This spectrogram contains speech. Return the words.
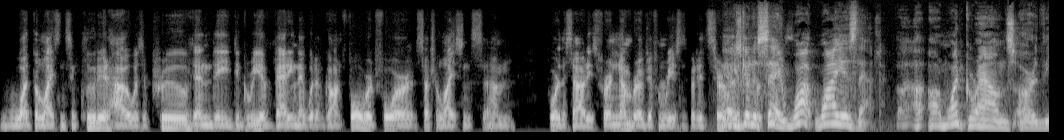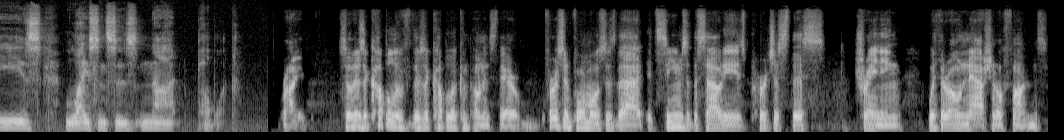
what the license included, how it was approved, and the degree of vetting that would have gone forward for such a license um, for the Saudis for a number of different reasons. But it's certainly. Yeah, I was going to say, what? Why is that? Uh, on what grounds are these licenses not public? Right. So there's a couple of there's a couple of components there. First and foremost is that it seems that the Saudis purchased this training with their own national funds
